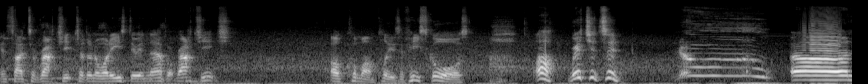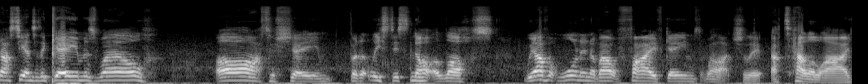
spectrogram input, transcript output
inside to Ratchich. I don't know what he's doing there, but Ratchich. Oh, come on, please. If he scores. Oh, oh Richardson. No. Oh, and that's the end of the game as well. Oh, it's a shame. But at least it's not a loss. We haven't won in about five games. Well, actually, I tell a lie.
